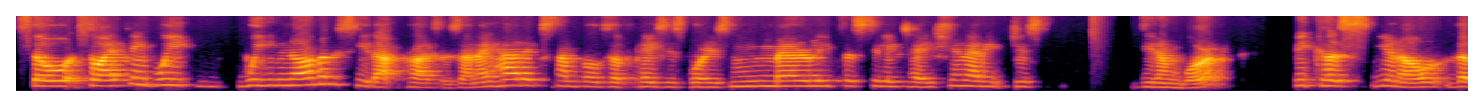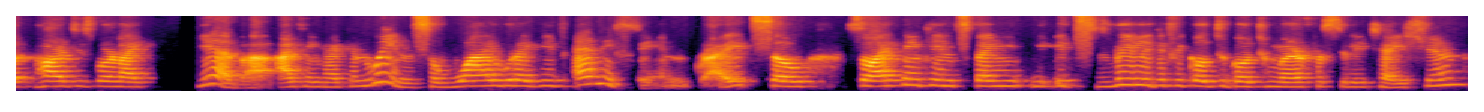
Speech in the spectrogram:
So, so I think we we normally see that process, and I had examples of cases where it's merely facilitation and it just didn't work because you know the parties were like, yeah, but I think I can win, so why would I give anything, right? So, so I think in Spain it's really difficult to go to mere facilitation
